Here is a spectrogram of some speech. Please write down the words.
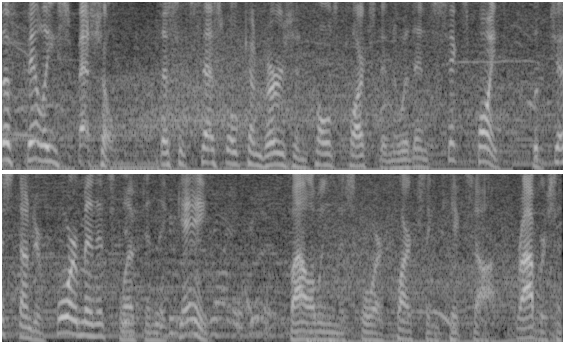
the Philly special. The successful conversion pulls Clarkston within six points with just under four minutes left in the game. Following the score, Clarkston kicks off. Robertson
